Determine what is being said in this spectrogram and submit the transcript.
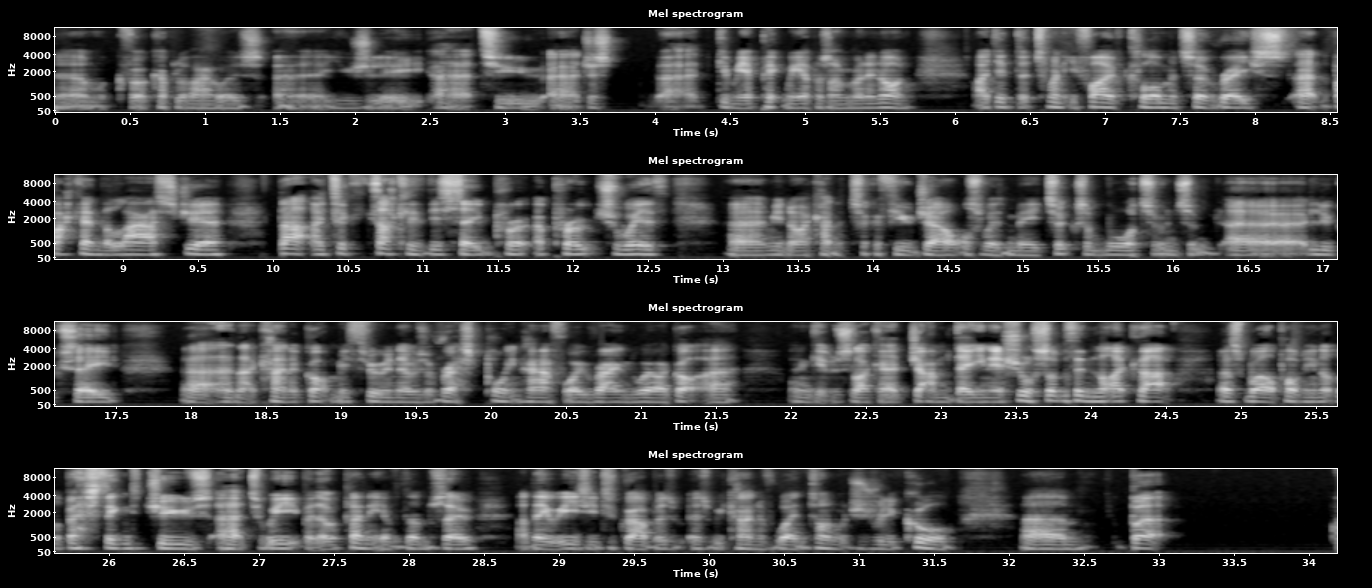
um, for a couple of hours, uh, usually uh, to uh, just uh, give me a pick me up as I'm running on. I did the 25 kilometer race at the back end of last year. That I took exactly the same approach with. Um, you know, I kind of took a few gels with me, took some water and some uh, Lucozade, uh, and that kind of got me through. And there was a rest point halfway round where I got a, I think it was like a jam Danish or something like that as well. Probably not the best thing to choose uh, to eat, but there were plenty of them, so uh, they were easy to grab as, as we kind of went on, which was really cool. Um, but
